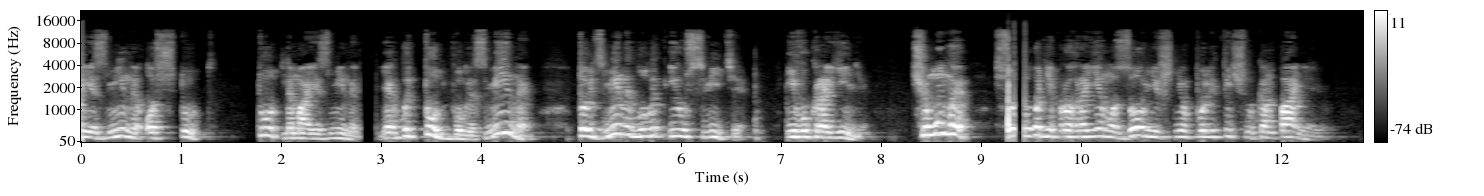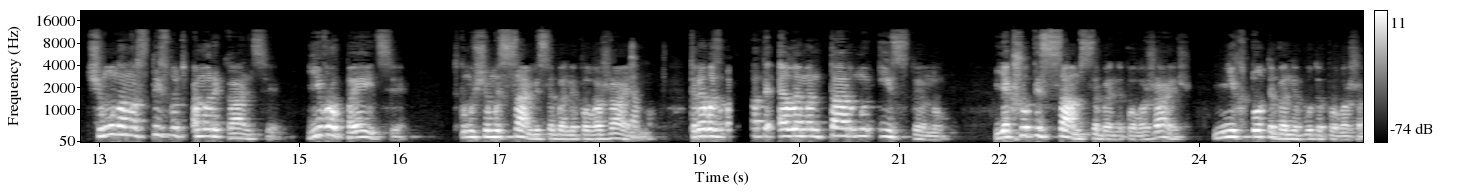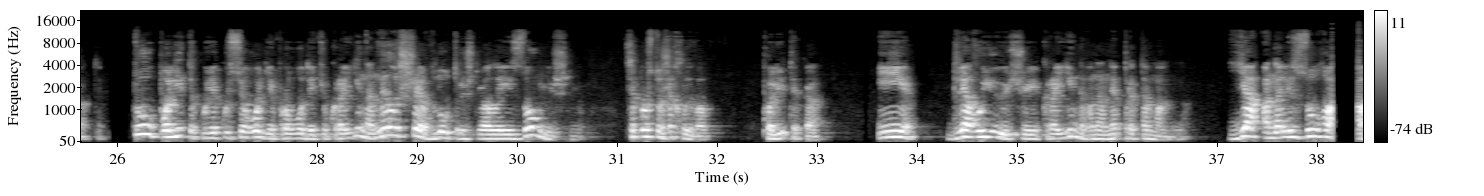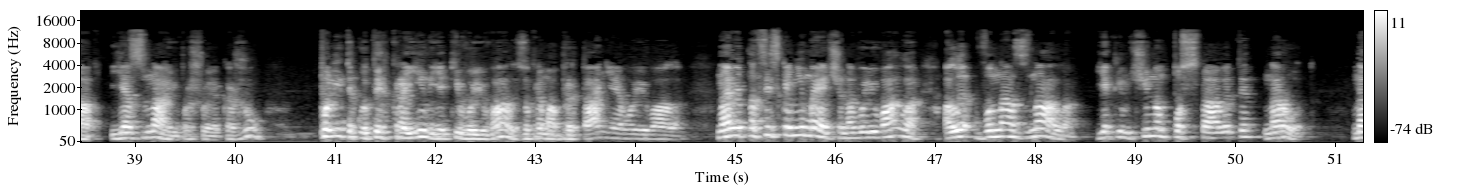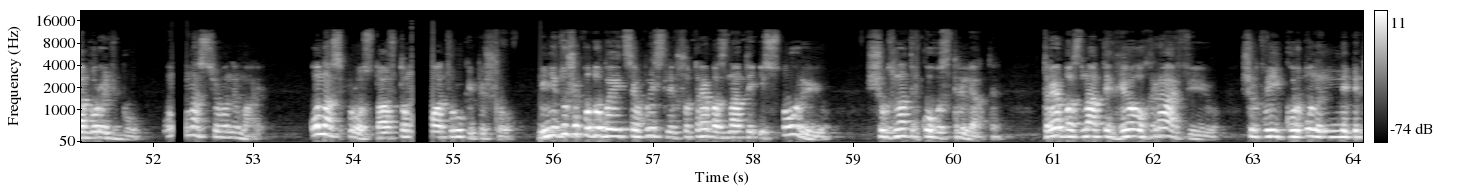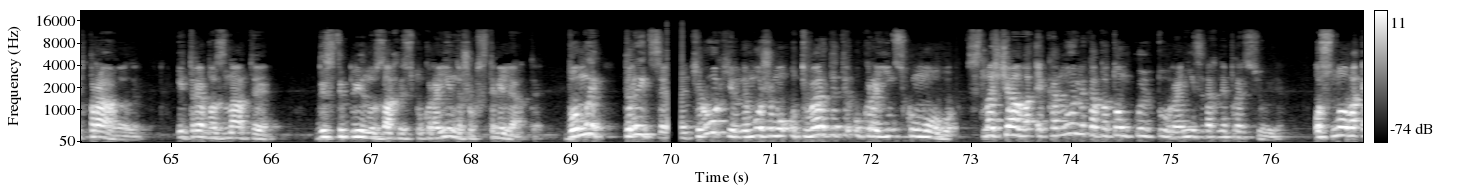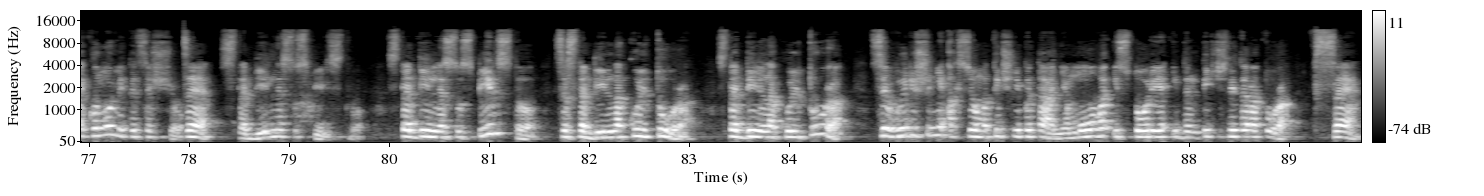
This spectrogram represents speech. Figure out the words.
зміни ось тут. Тут немає зміни. Якби тут були зміни, то зміни були б і у світі, і в Україні. Чому ми сьогодні програємо зовнішню політичну кампанію? Чому на нас тиснуть американці, європейці? Тому що ми самі себе не поважаємо. Треба збирати елементарну істину. Якщо ти сам себе не поважаєш, ніхто тебе не буде поважати. Ту політику, яку сьогодні проводить Україна, не лише внутрішню, але й зовнішню, це просто жахлива політика. І для воюючої країни вона непритаманна. Я аналізував, я знаю, про що я кажу, політику тих країн, які воювали, зокрема Британія воювала, навіть нацистська Німеччина воювала, але вона знала, яким чином поставити народ на боротьбу. У нас цього немає. У нас просто автомат руки пішов. Мені дуже подобається вислів, що треба знати історію, щоб знати в кого стріляти. Треба знати географію, щоб твої кордони не підправили. І треба знати дисципліну захисту країни, щоб стріляти. Бо ми 30 років не можемо утвердити українську мову. Спочатку економіка, потім культура. Ні, це так не працює. Основа економіки це що? Це стабільне суспільство. Стабільне суспільство це стабільна культура. Стабільна культура це вирішені аксіоматичні питання: мова, історія, ідентичність, література. Все.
